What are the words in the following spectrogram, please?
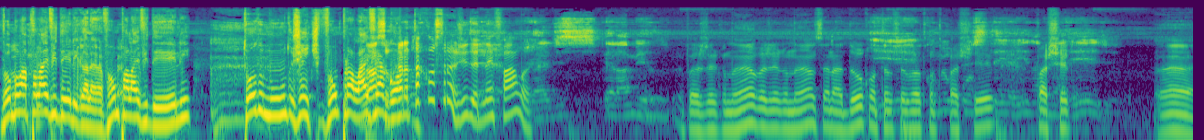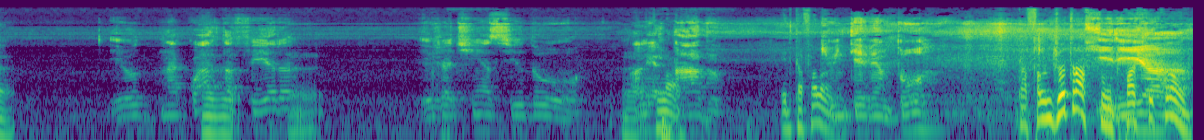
Vamos lá pra live dele, galera. Vamos pra live dele. Todo mundo. Gente, vamos pra live Nossa, o agora. cara tá constrangido, ele nem fala. É de esperar mesmo. Pacheco não, Pacheco não, senador, contando seu voto contra o Pacheco. postei aí na Pacheco. minha Ah, eu, na quarta-feira, eu já tinha sido alertado Ele tá que o falando. interventor Tá falando de outro assunto. Pachecão.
